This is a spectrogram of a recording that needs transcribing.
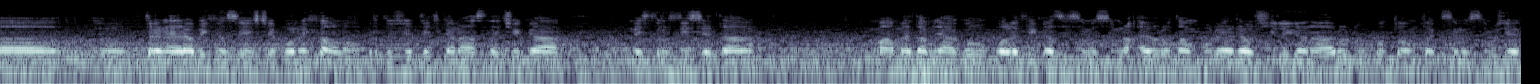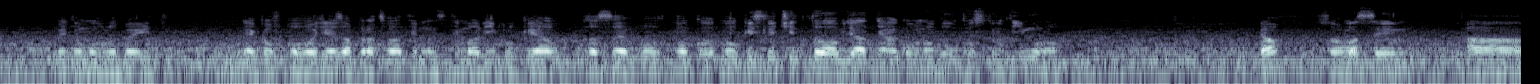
uh, trenéra bych asi ještě ponechal, no, protože teďka nás nečeká mistrovství světa, máme tam nějakou kvalifikaci, si myslím, na Euro tam bude, další Liga národů potom, tak si myslím, že by to mohlo být jako v pohodě zapracovat tyhle ty mladý kluky a zase okysličit to a udělat nějakou novou kostru týmu. No. Jo, souhlasím. A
